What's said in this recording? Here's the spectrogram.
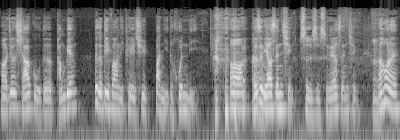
啊，就是峡谷的旁边那个地方，你可以去办你的婚礼啊，可是你要申请。是是是这，个要申请。嗯然后呢，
